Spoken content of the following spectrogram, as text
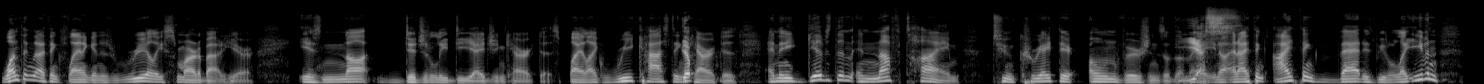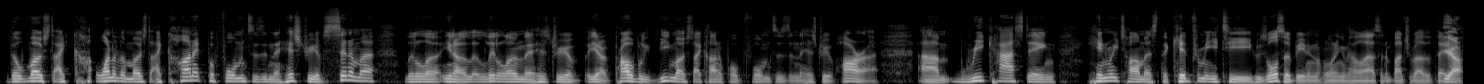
One thing that I think Flanagan is really smart about here is not digitally de-aging characters by like recasting Yep. characters and then he gives them enough time to create their own versions of them Yes. you know and i think i think that is beautiful like even the most icon- one of the most iconic performances in the history of cinema little uh, you know let alone the history of you know probably the most iconic performances in the history of horror um, recasting henry thomas the kid from et who's also been in the haunting of hill house and a bunch of other things Yeah.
